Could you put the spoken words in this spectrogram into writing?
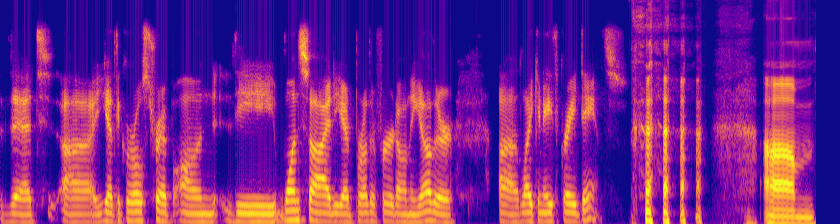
That uh, you got the girls' trip on the one side, you got Rutherford on the other, uh, like an eighth grade dance. um,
